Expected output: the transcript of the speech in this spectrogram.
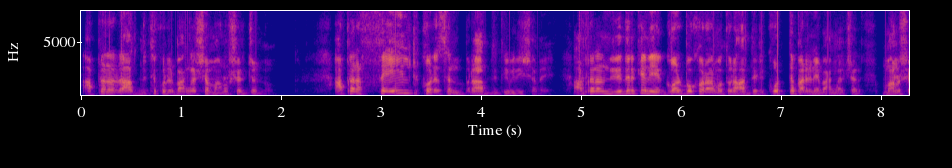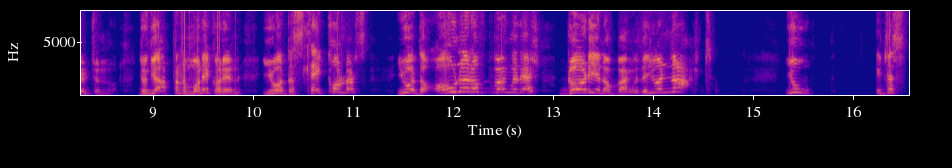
আপনারা রাজনীতি করেন বাংলাদেশের মানুষের জন্য। আপনারা ফেইল্ড করেছেন রাজনীতিবিদ হিসাবে। আপনারা নিজেদেরকে নিয়ে গর্ব করার মতো রাজনীতি করতে পারেন বাংলাদেশের মানুষের জন্য। যদি আপনারা মনে করেন you are the stakeholders you are the owner of Bangladesh guardian of Bangladesh you are not you it just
